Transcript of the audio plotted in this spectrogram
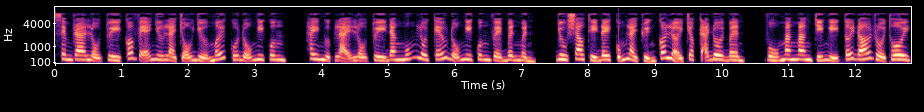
xem ra lộ tùy có vẻ như là chỗ dựa mới của Đỗ Nghi Quân, hay ngược lại lộ tùy đang muốn lôi kéo Đỗ Nghi Quân về bên mình, dù sao thì đây cũng là chuyện có lợi cho cả đôi bên, vụ mang mang chỉ nghĩ tới đó rồi thôi,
